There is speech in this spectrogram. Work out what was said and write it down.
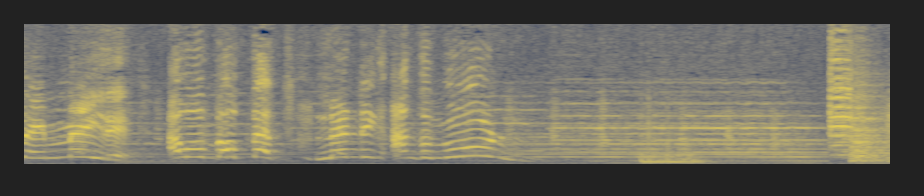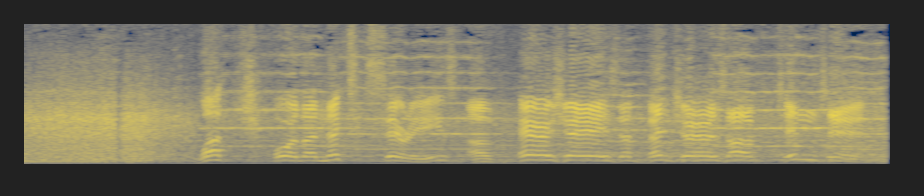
They made it! How about that landing on the moon? Watch for the next series of Hergé's Adventures of Tintin.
